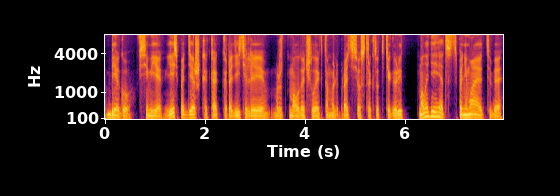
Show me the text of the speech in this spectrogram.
бегу в семье. Есть поддержка, как родители, может, молодой человек там или братья, сестры, кто-то тебе говорит, молодец, понимают тебя,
